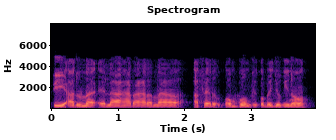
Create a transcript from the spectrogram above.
fi aduna e lahara harana affaire on bonki koɓe jogino.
